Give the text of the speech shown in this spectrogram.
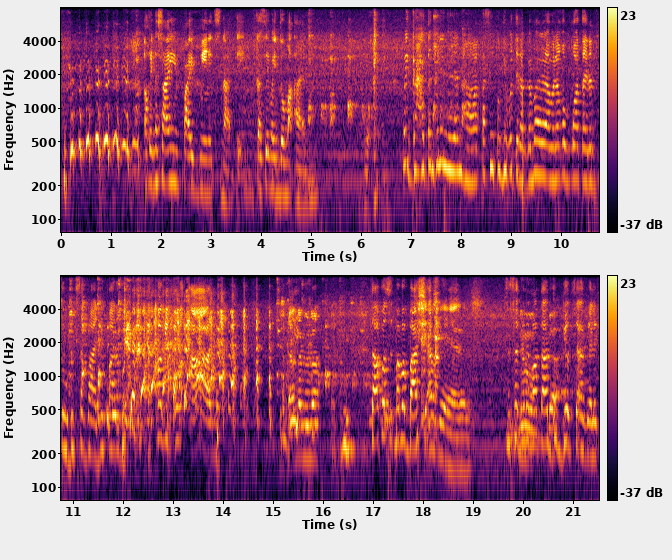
okay, nasayang yung 5 minutes natin. Kasi may dumaan. My God, tanggalin mo yan ha. Kasi pag di mo tinagal, malalaman lang kumukuha tayo ng tubig sa banyo para mag magluag. Kagano na. Tapos, bababa si Avel. Sasabihin ng mga tao, dugyot si Avel.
